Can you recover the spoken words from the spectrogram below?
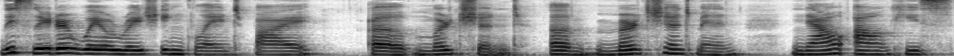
This letter will reach England by a merchant, a merchantman now on his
